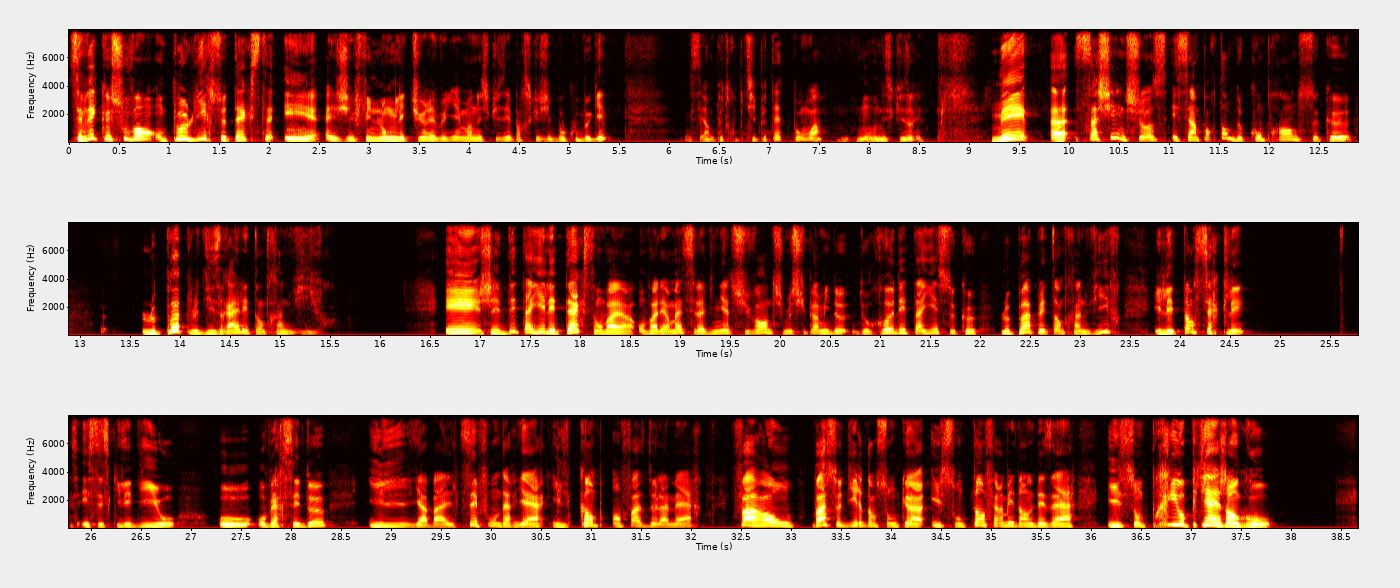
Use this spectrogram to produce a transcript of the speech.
C'est vrai que souvent, on peut lire ce texte, et, j'ai fait une longue lecture, et veuillez m'en excuser parce que j'ai beaucoup bugué. C'est un peu trop petit peut-être pour moi, m'en excuserez. Mais euh, sachez une chose, et c'est important de comprendre ce que le peuple d'Israël est en train de vivre. Et j'ai détaillé les textes, on va, on va les remettre, c'est la vignette suivante. Je me suis permis de, redétailler ce que le peuple est en train de vivre. Il est encerclé, et c'est ce qu'il est dit au, au verset 2 il y a Baal Tsephon derrière, il campe en face de la mer. Pharaon va se dire dans son cœur, ils sont enfermés dans le désert, ils sont pris au piège en gros.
